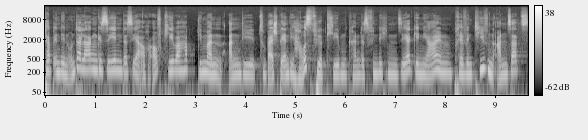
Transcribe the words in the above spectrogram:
Ich habe in den Unterlagen gesehen, dass ihr auch Aufkleber habt, die man an die, zum Beispiel an die Haustür kleben kann. Das finde ich einen sehr genialen präventiven Ansatz.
